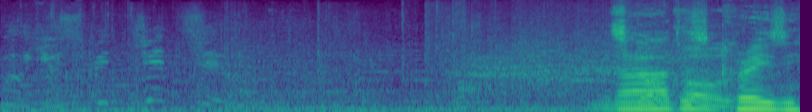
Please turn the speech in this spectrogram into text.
We'll use Spinjitzu. Nah, this is crazy.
